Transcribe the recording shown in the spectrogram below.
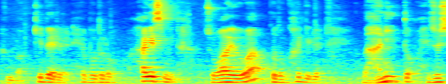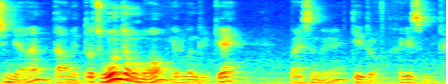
한번 기대를 해보도록 하겠습니다. 좋아요와 구독하기를 많이 또 해주시면 다음에 또 좋은 종목 여러분들께 말씀을 드리도록 하겠습니다.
